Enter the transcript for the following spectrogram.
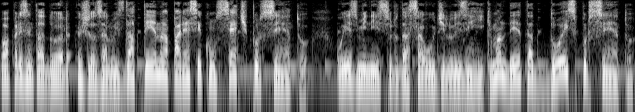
o apresentador José Luiz da Atena aparece com 7%, o ex-ministro da Saúde Luiz Henrique Mandetta, 2%,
